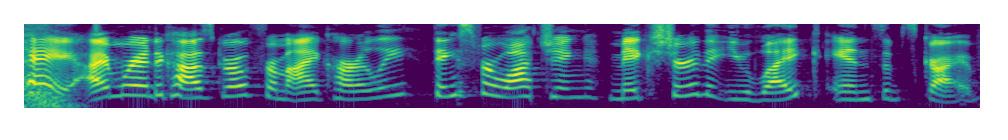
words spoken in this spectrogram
Hey, I'm Miranda Cosgrove from iCarly. Thanks for watching. Make sure that you like and subscribe.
